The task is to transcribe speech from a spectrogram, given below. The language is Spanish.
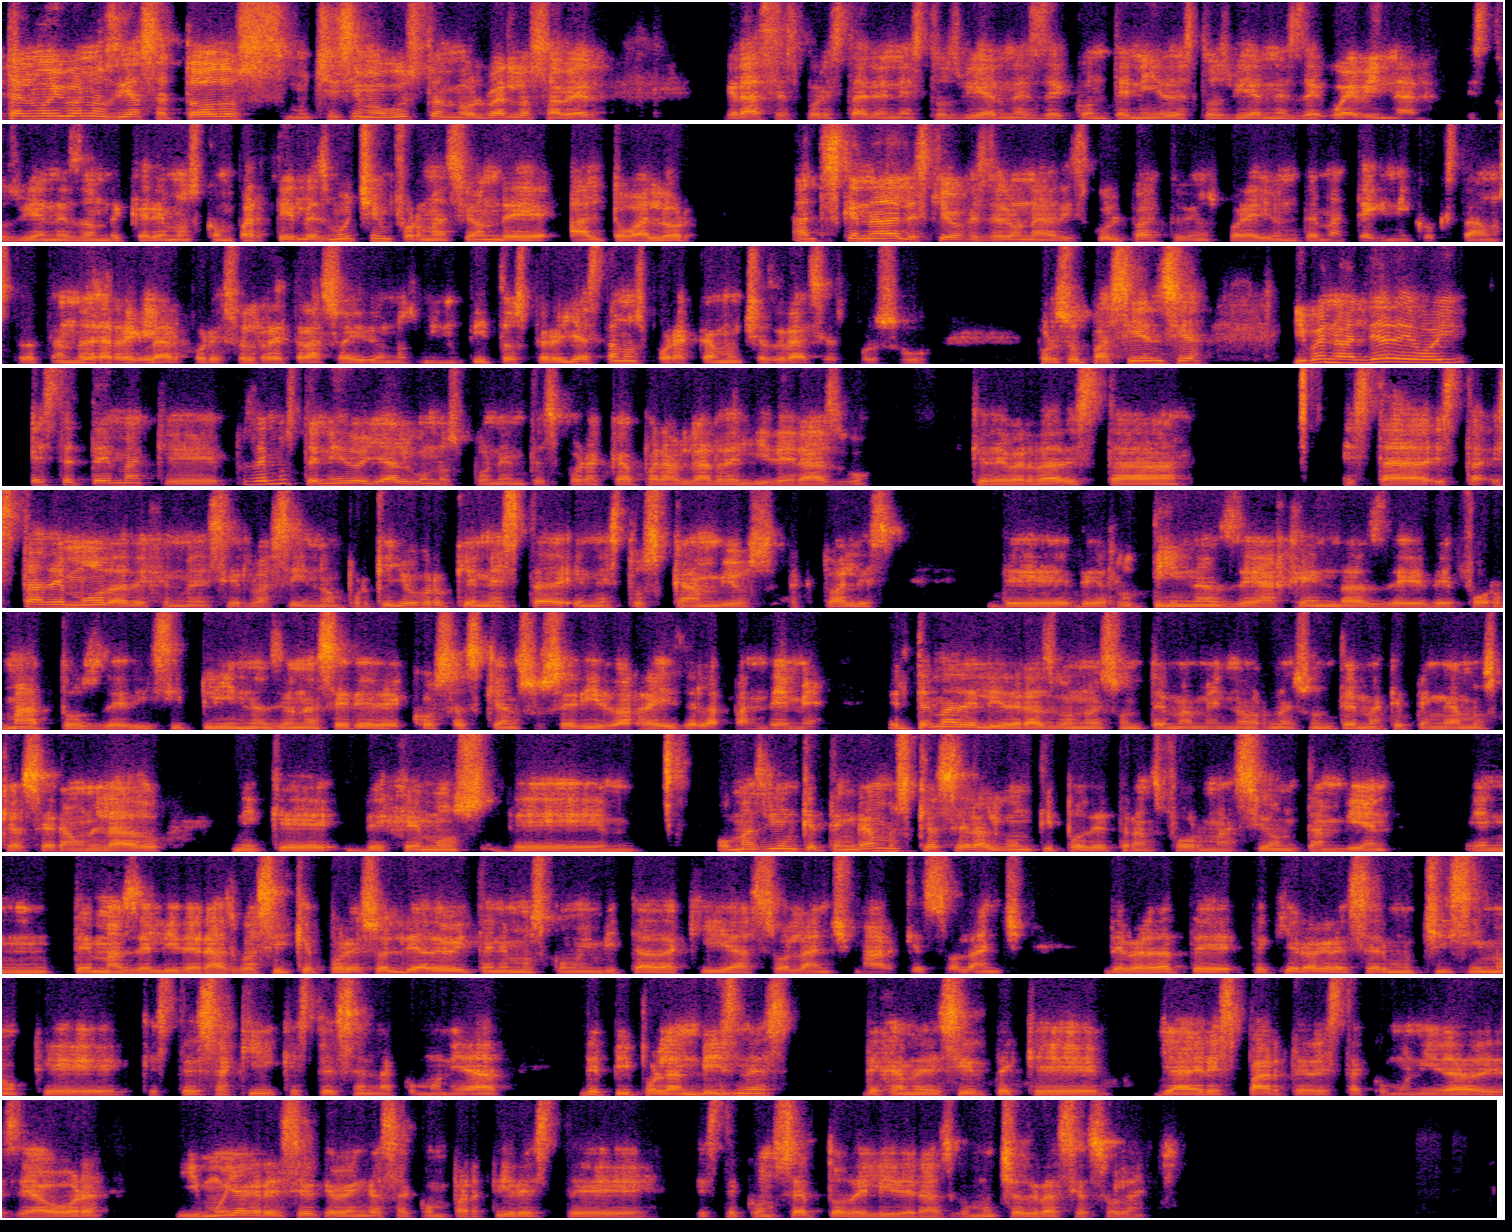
¿qué tal? Muy buenos días a todos. Muchísimo gusto en volverlos a ver. Gracias por estar en estos viernes de contenido, estos viernes de webinar, estos viernes donde queremos compartirles mucha información de alto valor. Antes que nada, les quiero ofrecer una disculpa. Tuvimos por ahí un tema técnico que estábamos tratando de arreglar, por eso el retraso ahí de unos minutitos, pero ya estamos por acá. Muchas gracias por su, por su paciencia. Y bueno, el día de hoy, este tema que pues, hemos tenido ya algunos ponentes por acá para hablar del liderazgo, que de verdad está está, está, está de moda, déjenme decirlo así, ¿no? Porque yo creo que en, esta, en estos cambios actuales de, de rutinas, de agendas, de, de, formatos, de disciplinas, de una serie de cosas que han sucedido a raíz de la pandemia, el tema del liderazgo no es un tema menor, no es un tema que tengamos que hacer a un lado, ni que dejemos de, o más bien que tengamos que hacer algún tipo de transformación también en temas de liderazgo. Así que por eso el día de hoy tenemos como invitada aquí a Solange Márquez. Solange de verdad te, quiero agradecer muchísimo que, estés aquí, que estés en la comunidad de People and Business. Déjame decirte que ya eres parte de esta comunidad desde ahora y muy agradecido que vengas a compartir este, este concepto de liderazgo. Muchas gracias, Solange.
